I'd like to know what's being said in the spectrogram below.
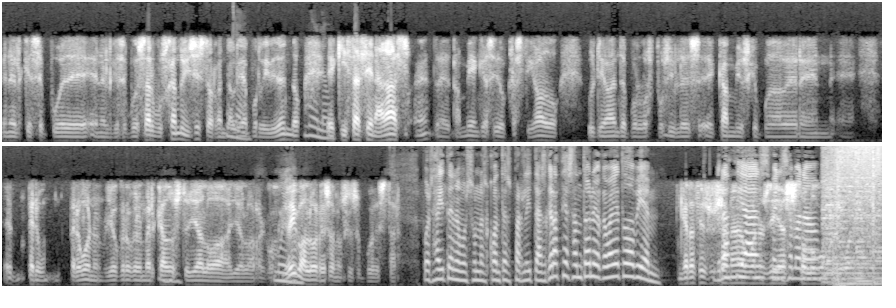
en el que se puede en el que se puede estar buscando insisto rentabilidad por dividendo. Eh, quizás en Agas eh, también que ha sido castigado últimamente por los posibles cambios que pueda haber en pero pero bueno yo creo que el mercado esto ya lo ha, ya lo ha recogido. Hay valores a los que se puede estar. Pues ahí tenemos unas cuantas perlitas. Gracias Antonio que vaya todo bien. Gracias Susana. Gracias, buenos días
